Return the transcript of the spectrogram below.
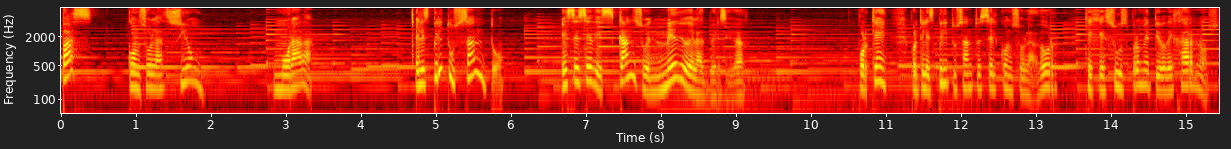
paz, consolación, morada. El Espíritu Santo es ese descanso en medio de la adversidad. ¿Por qué? Porque el Espíritu Santo es el consolador que Jesús prometió dejarnos.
